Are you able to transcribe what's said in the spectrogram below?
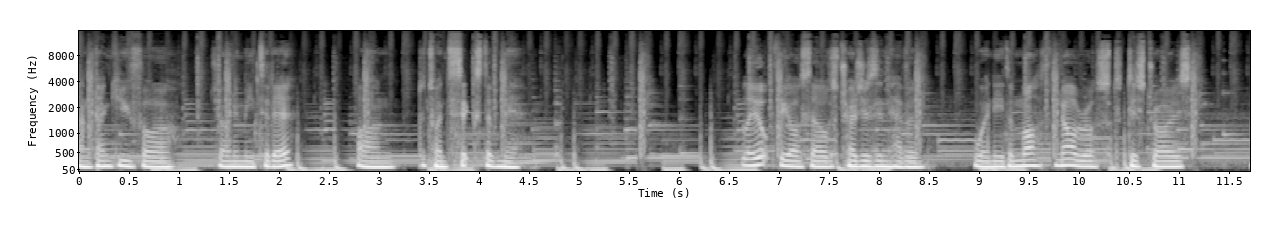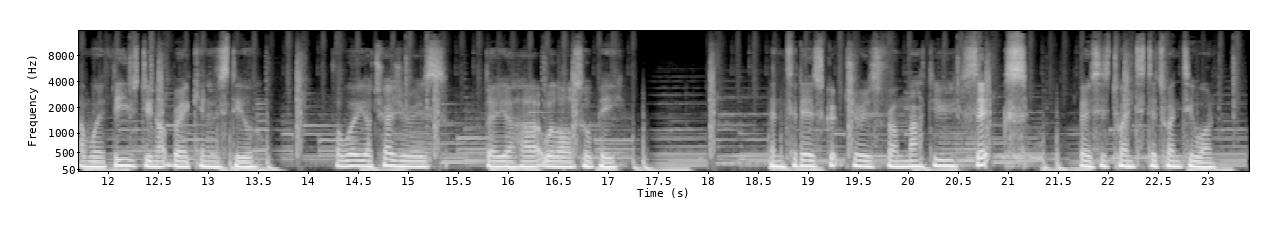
and thank you for joining me today on the 26th of May. Lay up for yourselves treasures in heaven, where neither moth nor rust destroys, and where thieves do not break in and steal. For where your treasure is, there your heart will also be. And today's scripture is from Matthew 6, verses 20 to 21.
